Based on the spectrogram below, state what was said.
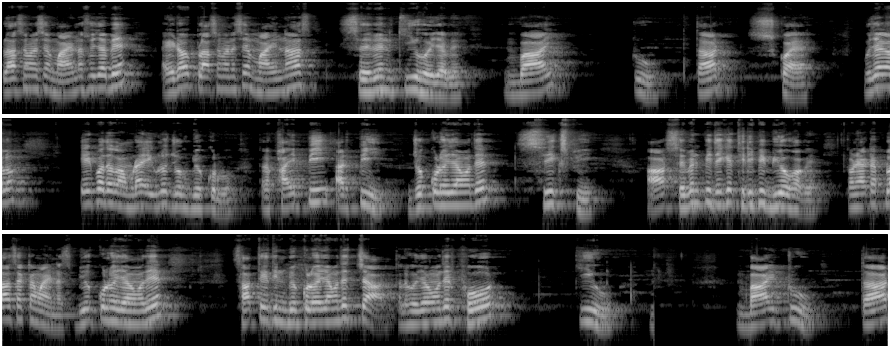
প্লাস মাইনাসে মাইনাস হয়ে যাবে, আর এটাও প্লাস মাইনাসে মাইনাস সেভেন কিউ হয়ে যাবে বাই টু তার স্কোয়ার বোঝা গেল? এরপর দেখো আমরা এগুলো যোগ বিয়োগ করব। তাহলে ফাইভ পি আর পি যোগ করলে হয়ে যাবে আমাদের সিক্স পি আর সেভেন পি থেকে থ্রি পি বিয়োগ হবে। কারণ একটা প্লাস একটা মাইনাস বিয়োগ করলে হয়ে যাবে আমাদের সাত থেকে তিন বিয়োগ করলে হয়ে যাবে আমাদের চার। তাহলে হয়ে যাবে আমাদের ফোর কিউ বাই টু তার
